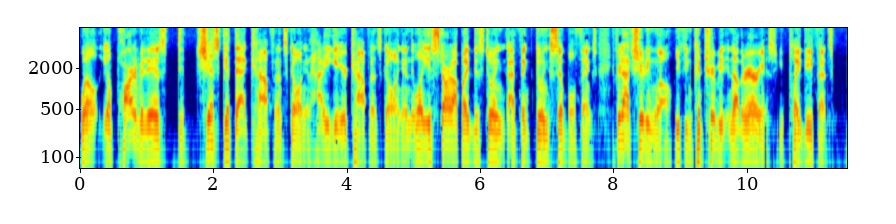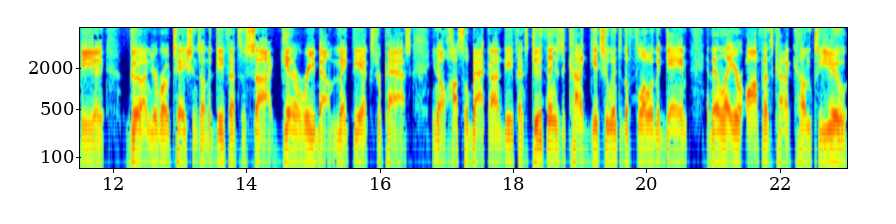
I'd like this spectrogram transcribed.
Well, you know, part of it is to just get that confidence going. And how do you get your confidence going? And well, you start off by just doing, I think, doing simple things. If you're not shooting well, you can contribute in other areas. You play defense, be uh, good on your rotations on the defensive side, get a rebound, make the extra pass, you know, hustle back on defense, do things to kind of get you into the flow of the game, and then let your offense kind of come to you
